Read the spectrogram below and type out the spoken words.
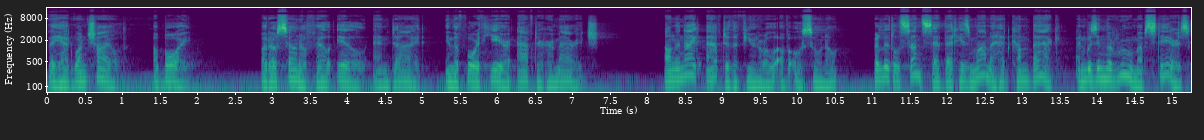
They had one child, a boy. But Osono fell ill and died in the fourth year after her marriage. On the night after the funeral of Osono, her little son said that his mamma had come back and was in the room upstairs.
